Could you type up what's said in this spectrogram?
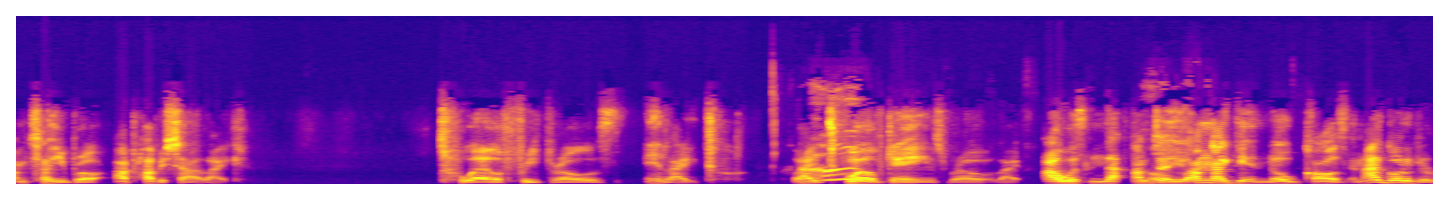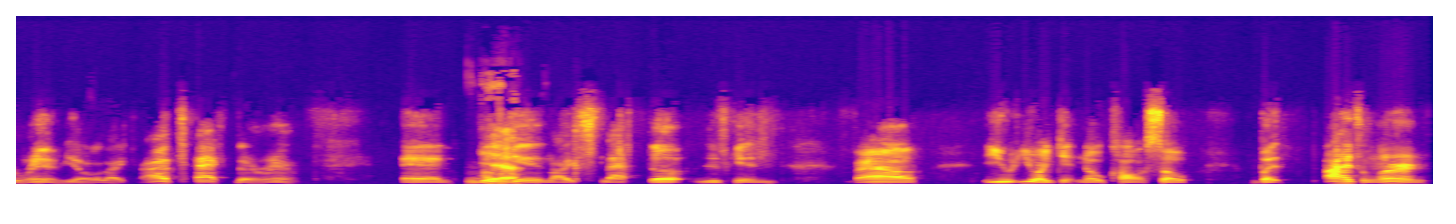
I'm telling you, bro, I probably shot like 12 free throws in like t- like Huh? 12 games, bro. Like I was not I'm Oh telling you, I'm not getting no calls and I go to the rim, yo. Like I attack the rim. And Yeah. I'm getting like slapped up, just getting fouled. You you are getting no calls. So but I had to learn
